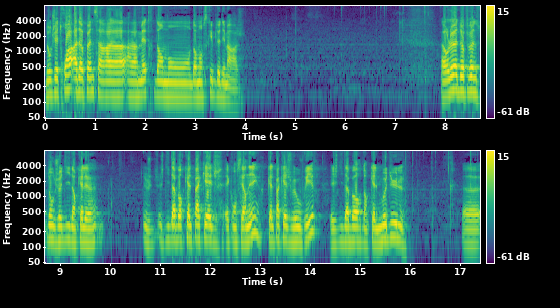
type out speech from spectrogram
Donc j'ai trois add à, mettre dans mon, script de démarrage. Alors le add donc je dis dans quel, je, dis d'abord quel package est concerné, quel package je veux ouvrir, et je dis d'abord dans quel module euh,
